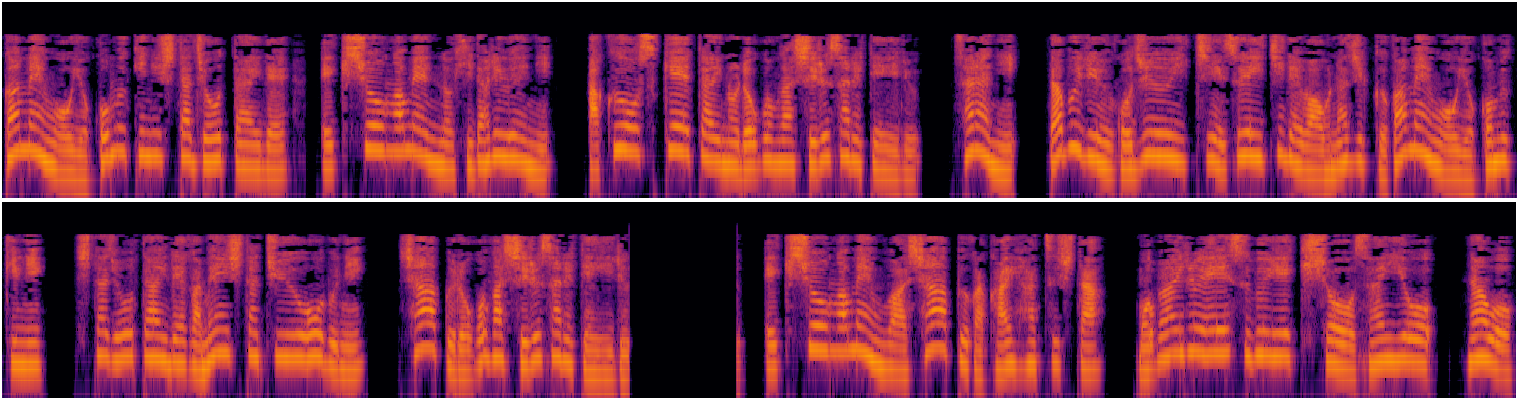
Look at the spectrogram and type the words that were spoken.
画面を横向きにした状態で液晶画面の左上にアクオス形態のロゴが記されている。さらに W51SH では同じく画面を横向きにした状態で画面下中央部にシャープロゴが記されている。液晶画面はシャープが開発したモバイル ASV 液晶を採用。なお、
